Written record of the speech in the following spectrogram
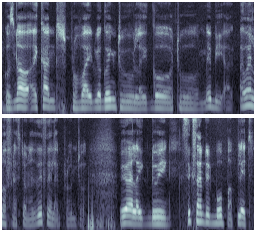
Because now I can't provide. we're going to like go to maybe a, a well-off restaurant. They say like Pronto. We are like doing 600 bob per plate,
